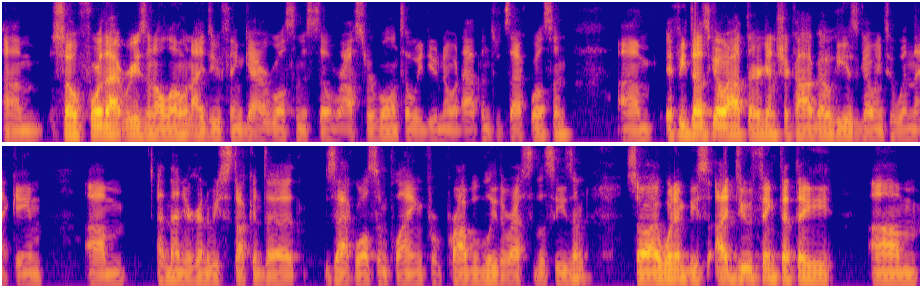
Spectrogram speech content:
Um, so for that reason alone, I do think Garrett Wilson is still rosterable until we do know what happens with Zach Wilson. Um, if he does go out there against Chicago, he is going to win that game. Um, and then you're going to be stuck into Zach Wilson playing for probably the rest of the season. So I wouldn't be. I do think that they um,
